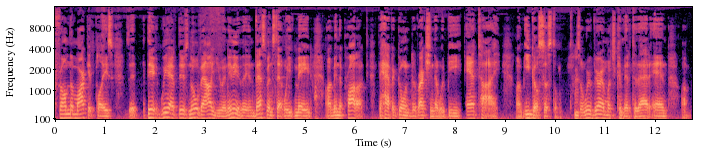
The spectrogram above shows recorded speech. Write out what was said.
from the marketplace that there, we have there's no value in any of the investments that we've made um, in the product to have it go in a direction that would be anti um, ecosystem. Mm-hmm. So we're very much committed to that, and um,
